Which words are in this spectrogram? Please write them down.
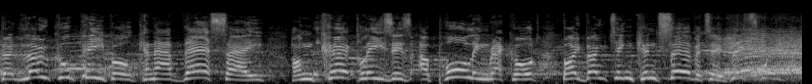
that local people can have their say on Kirklees' appalling record by voting Conservative this week?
